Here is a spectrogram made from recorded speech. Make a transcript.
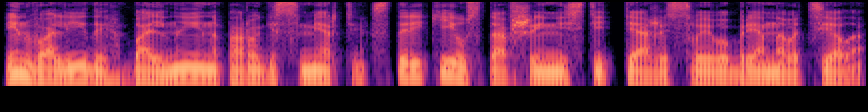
Инвалиды, больные на пороге смерти, старики, уставшие нести тяжесть своего бренного тела,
